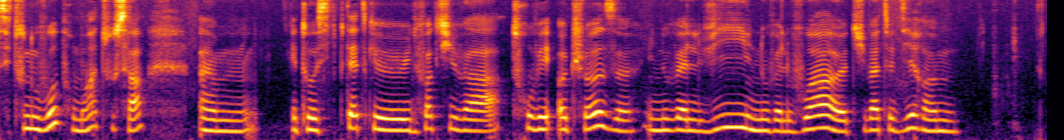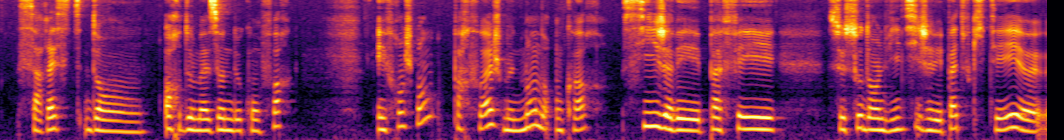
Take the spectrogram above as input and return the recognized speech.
c'est tout nouveau pour moi, tout ça. Et toi aussi, peut-être qu'une fois que tu vas trouver autre chose, une nouvelle vie, une nouvelle voie, euh, tu vas te dire euh, ça reste dans hors de ma zone de confort. Et franchement, parfois, je me demande encore si j'avais pas fait ce saut dans le vide, si j'avais pas tout quitté, euh,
